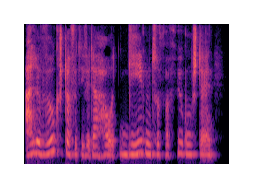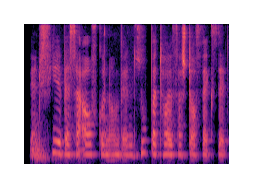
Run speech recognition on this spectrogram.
Alle Wirkstoffe, die wir der Haut geben, zur Verfügung stellen, werden viel besser aufgenommen, werden super toll verstoffwechselt.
